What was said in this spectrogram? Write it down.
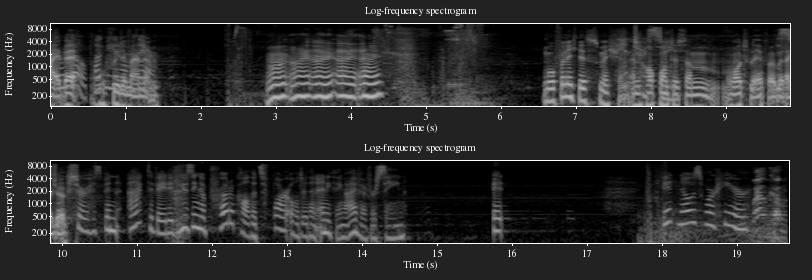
I There we bet. go. Plug me in Freedom over Andom. Alright, alright, alright, alright, alright. We'll finish this mission and hop onto Interesting. some multiplayer for a bit, I guess. structure has been activated using a protocol that's far older than anything I've ever seen. It. It knows we're here. Welcome,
